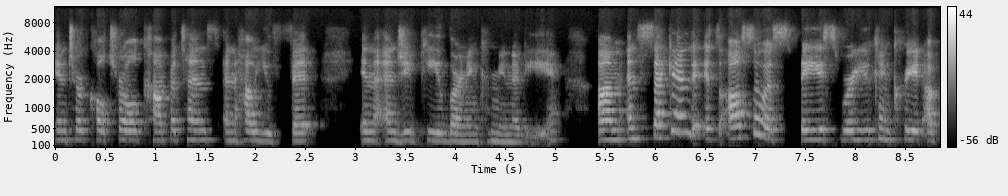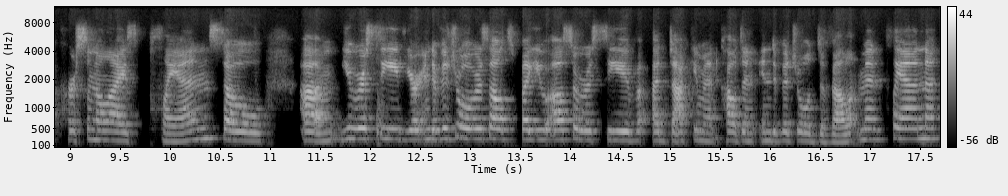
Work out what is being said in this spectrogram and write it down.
intercultural competence and how you fit in the NGP learning community. Um, and second, it's also a space where you can create a personalized plan. So um, you receive your individual results, but you also receive a document called an individual development plan.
